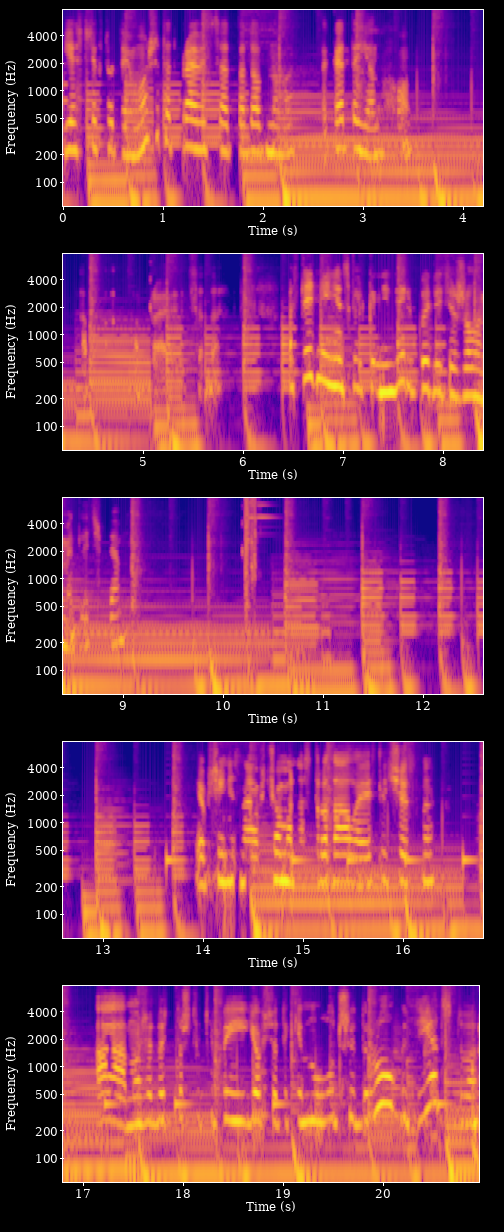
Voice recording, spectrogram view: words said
Если кто-то и может отправиться от подобного, так это Янхо. Оп- Оправиться, да. Последние несколько недель были тяжелыми для тебя. Я вообще не знаю, в чем она страдала, если честно. А, может быть, то, что типа ее все-таки, ну, лучший друг детства.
